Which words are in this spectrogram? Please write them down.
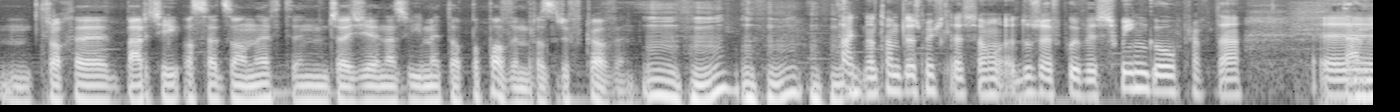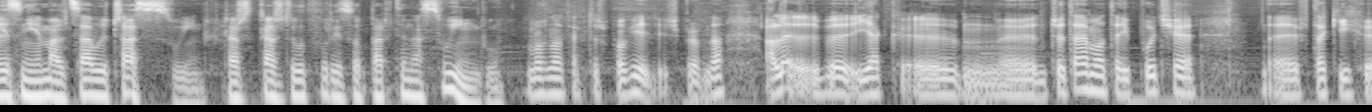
mm, trochę bardziej osadzone w tym jazzie, nazwijmy to popowym, rozrywkowym. Mhm, mhm, mhm. Tak, no tam też myślę są duże wpływy swingu, prawda? E, Tam jest niemal cały czas swing. Każ, każdy utwór jest oparty na swingu. Można tak też powiedzieć, prawda? Ale e, jak e, czytałem o tej płycie w takich e,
